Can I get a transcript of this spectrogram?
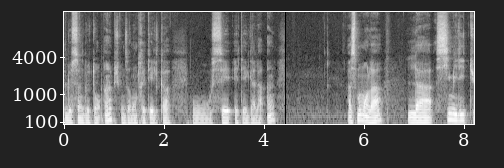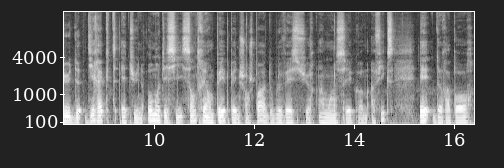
le singleton 1, puisque nous avons traité le cas où C est égal à 1, à ce moment-là, la similitude directe est une homothétie centrée en P, P ne change pas, W sur 1 moins C comme affixe, et de rapport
